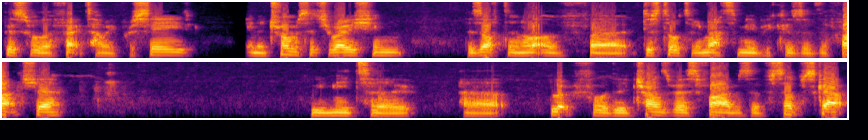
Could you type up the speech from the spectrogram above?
this will affect how we proceed. In a trauma situation, there's often a lot of uh, distorted anatomy because of the fracture. We need to uh, look for the transverse fibers of subscap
